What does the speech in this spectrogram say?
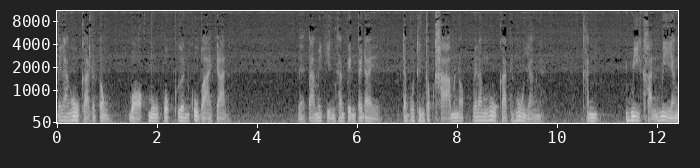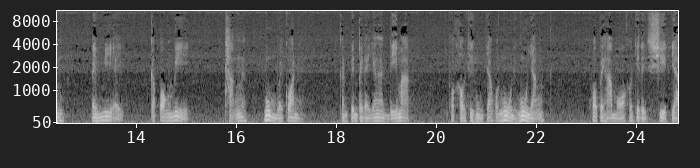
เวลางูกัดเราต้องบอกมูปกเพื่อนคู่บาอาจารย์แต่ตามไม่จริงท่านเป็นไปได้ แต่พอถึงกับขามันหรอก เวลางูกัดงูอย่างเนี่ยขันมีขันมีอย่างไอ้มีไอ้กระปองมีถังนะงุ่มไว้ก้อนกันเป็นไปได้ยังไงดีมาก เพราะเขาชื่อหูเจ้าว่างูเนี่ยงูหยังพอไปหาหมอเขาจะได้ฉีดยา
